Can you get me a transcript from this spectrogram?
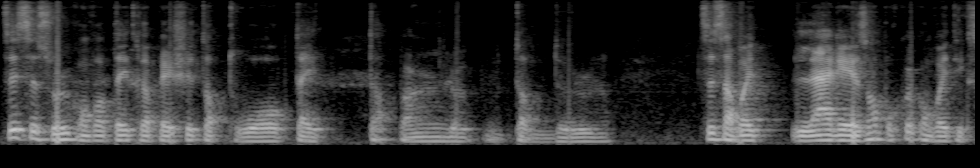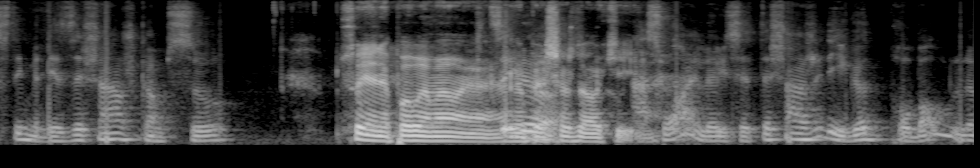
sais, c'est sûr qu'on va peut-être repêcher top 3, peut-être top 1, là, ou top 2. Tu sais, ça va être la raison pourquoi on va être excité, mais des échanges comme ça. Ça, il n'y en a pas vraiment un repêchage de hockey. À soir, là, il s'est échangé des gars de Pro Bowl, là.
